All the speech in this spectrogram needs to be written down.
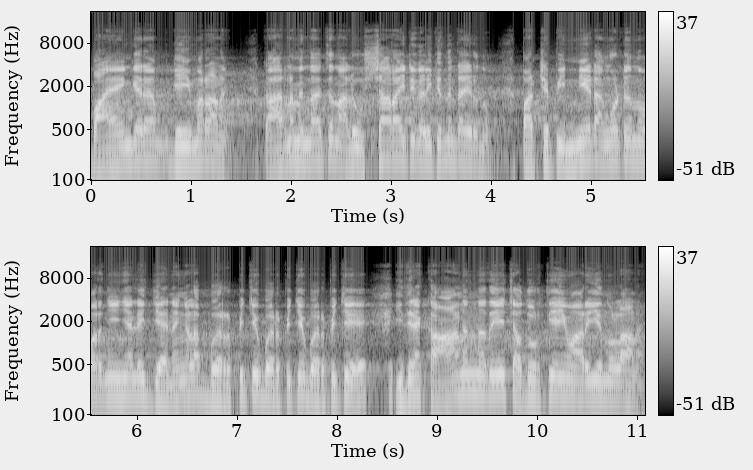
ഭയങ്കര ഗെയിമറാണ്. കാരണം എന്താ വെച്ചാൽ നല്ല ഉഷാറായിട്ട് കളിക്കുന്നുണ്ടായിരുന്നു. പക്ഷെ പിന്നീട് അങ്ങോട്ട് എന്ന് പറഞ്ഞു കഴിഞ്ഞാൽ ജനങ്ങളെ വെറുപ്പിച്ച് വെറുപ്പിച്ച് വെറുപ്പിച്ച് ഇതിനെ കാണുന്നതേ ചതുർത്ഥിയായി മാറി എന്നുള്ളതാണ്.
